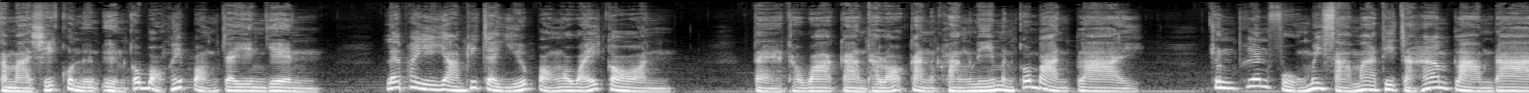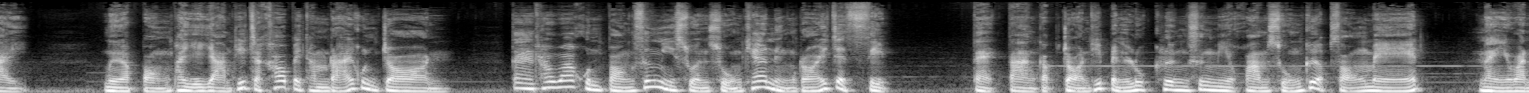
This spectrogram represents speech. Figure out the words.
สมาชิกคนอื่นๆ ก็บอกให้ป๋องใจเย็นๆ และพยายามที่จะยื้อป๋องเอาไว้ก่อน แต่ทว่าการทะเลาะกันครั้งนี้มันก็บานปลาย จนเพื่อนฝูงไม่สามารถที่จะห้ามปรามได้ เมื่อป๋องพยายามที่จะเข้าไปทำร้ายคุณจร แต่ทว่าคุณป๋องซึ่งมีส่วนสูงแค่ 170 แตกต่างกับจรที่เป็นลูกครึ่งซึ่งมีความสูงเกือบ 2 เมตร ในวัน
